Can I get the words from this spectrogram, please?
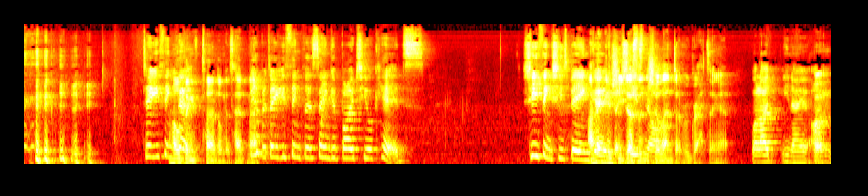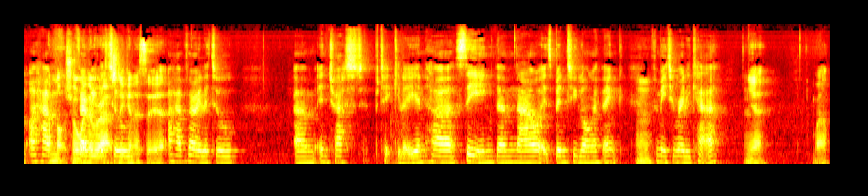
don't you The think whole that thing's turned on its head now. Yeah, but don't you think that saying goodbye to your kids? She thinks she's being I good, think if she doesn't, she'll end up regretting it. Well, I, you know, But um, I have. I'm not sure whether we're actually going to see it. I have very little um, interest, particularly in her seeing them now. It's been too long, I think, Mm. for me to really care. Yeah. Well,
